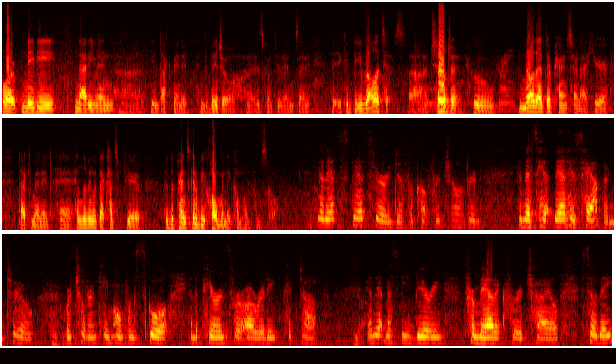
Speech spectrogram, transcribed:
or maybe not even uh, the undocumented individual uh, is going through that anxiety. It, it could be relatives, uh, children who Right. know that their parents are not here, documented, and, and living with that constant fear of the parents going to be home when they come home from school. Yeah, that's that's very difficult for children, and that's ha- that has happened too, where children came home from school and the parents were already picked up, Yeah. and that must be very traumatic for a child. So they,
